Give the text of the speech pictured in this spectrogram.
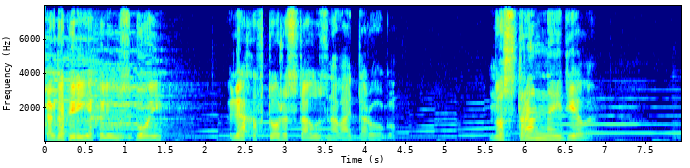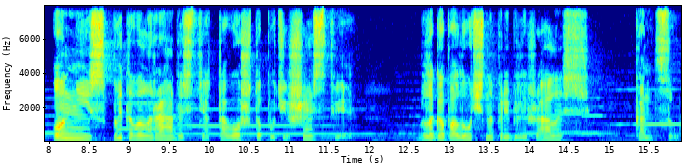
Когда переехали Узбой, Ляхов тоже стал узнавать дорогу. Но странное дело, он не испытывал радости от того, что путешествие благополучно приближалось к концу.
